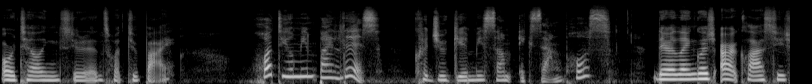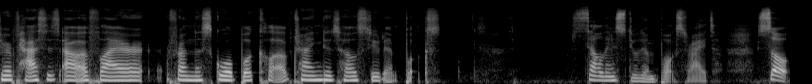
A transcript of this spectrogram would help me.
or telling students what to buy. What do you mean by this? Could you give me some examples? Their language art class teacher passes out a flyer from the school book club trying to sell student books. Selling student books, right? So,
